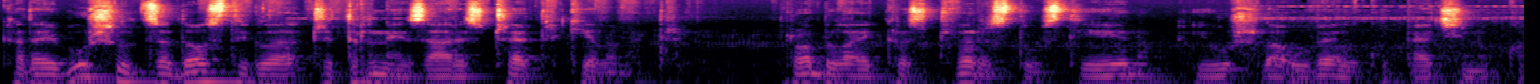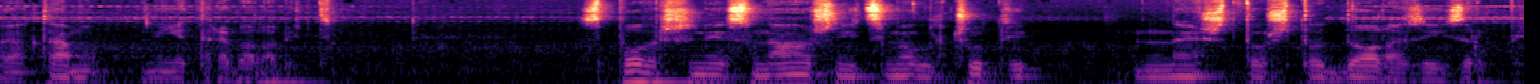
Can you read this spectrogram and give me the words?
Kada je bušilica dostigla 14,4 km, probila je kroz čvrstu stijenu i ušla u veliku pećinu koja tamo nije trebala biti. S površine su naučnici mogli čuti nešto što dolazi iz rupe.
